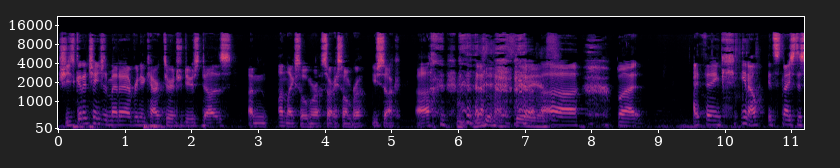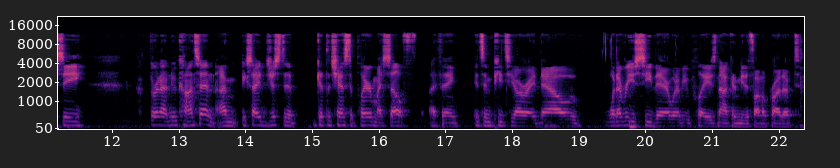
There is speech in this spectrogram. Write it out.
she's gonna change the meta. Every new character introduced does. Un- unlike Sombra, sorry Sombra, you suck. Uh, yeah serious uh, but I think you know it's nice to see throwing out new content. I'm excited just to get the chance to play her myself. I think it's in PTR right now. Whatever you see there, whatever you play, is not going to be the final product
